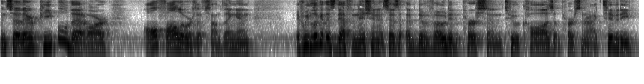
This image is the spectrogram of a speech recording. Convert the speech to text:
And so there are people that are all followers of something and if we look at this definition, it says a devoted person to a cause, a person, or activity.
